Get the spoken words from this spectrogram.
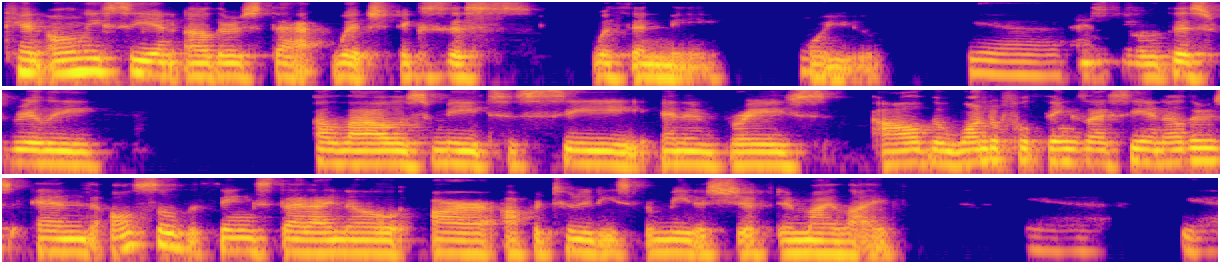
can only see in others that which exists within me or you. Yeah. And so this really allows me to see and embrace all the wonderful things I see in others and also the things that I know are opportunities for me to shift in my life. Yeah. Yeah.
